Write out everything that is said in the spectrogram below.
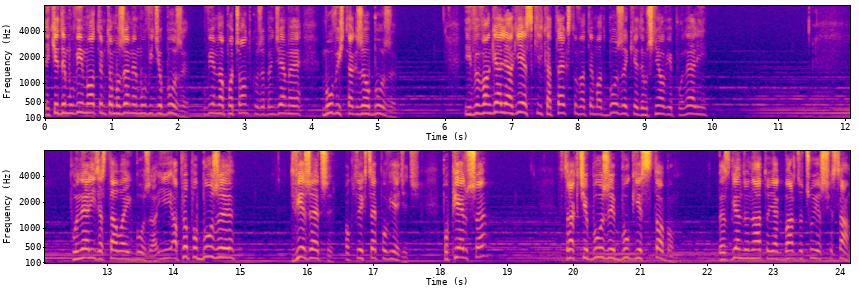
I kiedy mówimy o tym, to możemy mówić o burzy. Mówiłem na początku, że będziemy mówić także o burzy. I w Ewangeliach jest kilka tekstów na temat burzy, kiedy uczniowie płynęli. Płynęli, zastała ich burza. I a propos burzy, dwie rzeczy, o których chcę powiedzieć. Po pierwsze, w trakcie burzy Bóg jest z Tobą, bez względu na to, jak bardzo czujesz się sam.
